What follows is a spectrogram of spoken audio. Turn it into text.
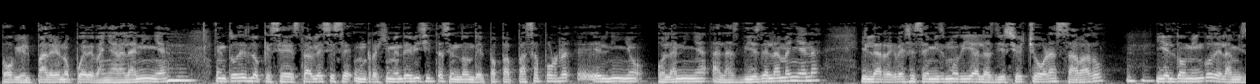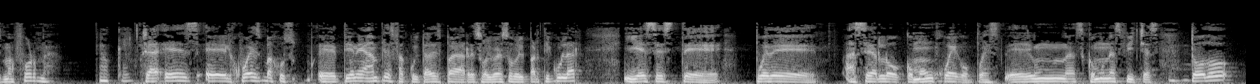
obvio, el padre no puede bañar a la niña. Entonces lo que se establece es un régimen de visitas en donde el papá pasa por el niño o la niña a las 10 de la mañana y la regresa ese mismo día a las 18 horas, sábado, y el domingo de la misma forma. Okay. O sea, es el juez bajo eh, tiene amplias facultades para resolver sobre el particular y es este puede hacerlo como un juego, pues, eh, unas, como unas fichas. Todo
